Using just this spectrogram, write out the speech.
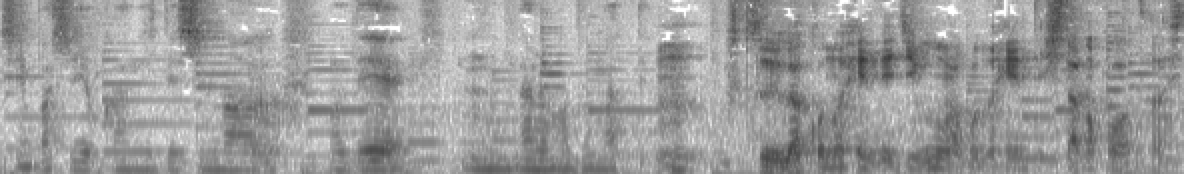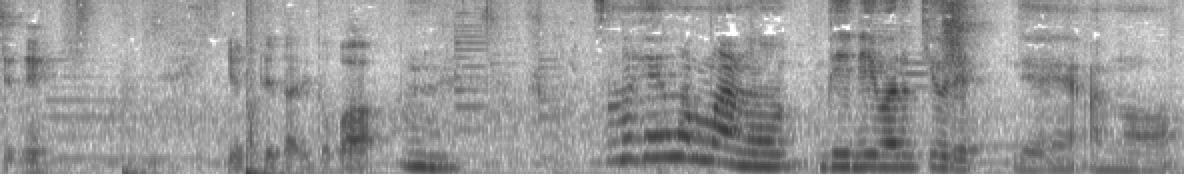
シンパシーを感じてしまうので、うん、なるほどなって、うん、普通がこの辺で自分はこの辺で下の方を指してね。言ってたりとか、うん、その辺は、まあ、あのベイビー・ワルキューレであの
